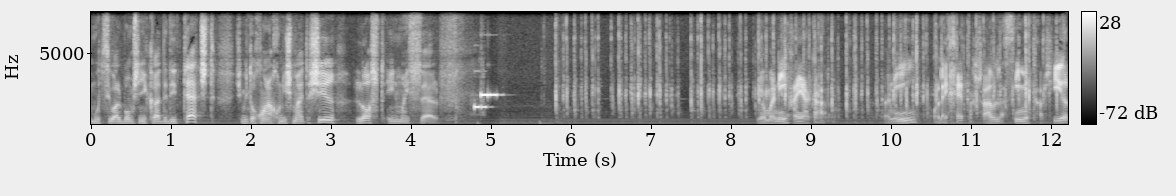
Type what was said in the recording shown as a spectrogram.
הם הוציאו אלבום שנקרא The Detached, שמתוכו אנחנו נשמע את השיר Lost in Myself. יומני היקר, אני הולכת עכשיו לשים את השיר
